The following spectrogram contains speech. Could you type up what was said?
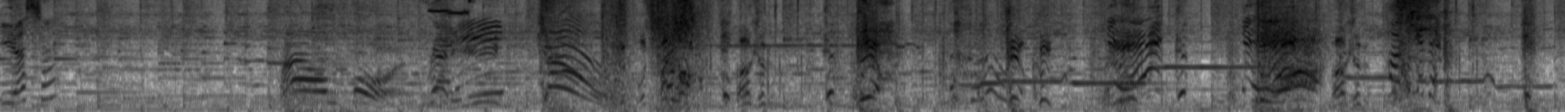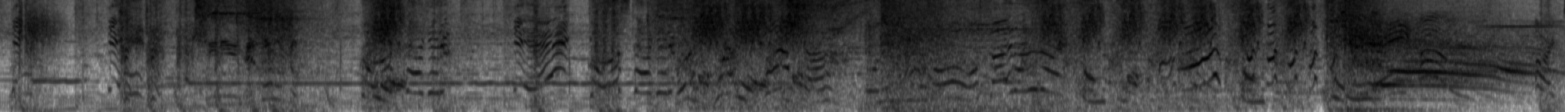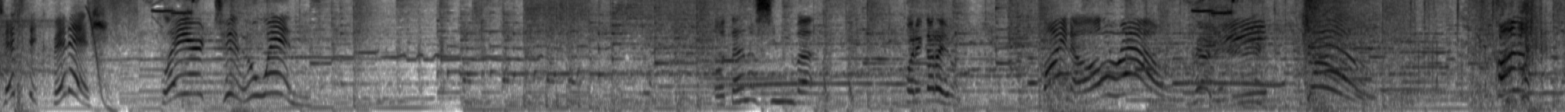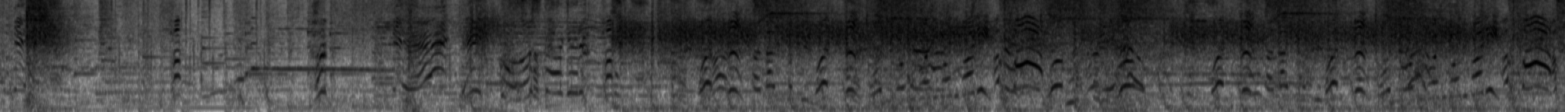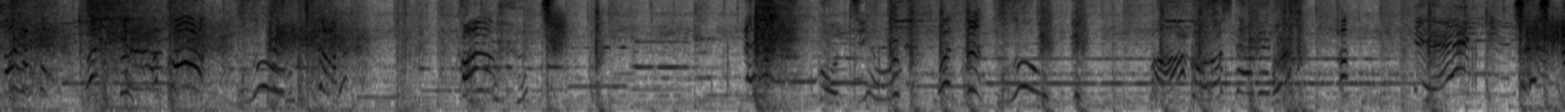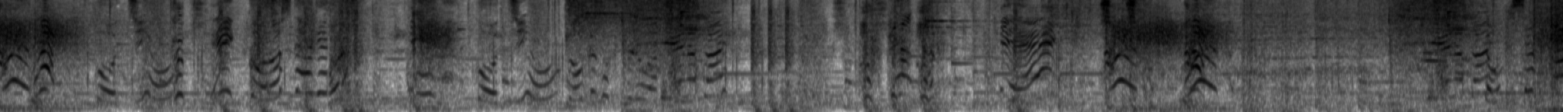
いらっしゃい。Basic finish! 2 wins! お楽しみはこれからよ Final round! Ready? Go! Come! ワンツーパタッとくるワンツーボディボディボディボディボディアッパーっちよ？ゾクゾクするわ。消えなさい。はっ。はっ。えいちあ消えなさい。ドンピシャ。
